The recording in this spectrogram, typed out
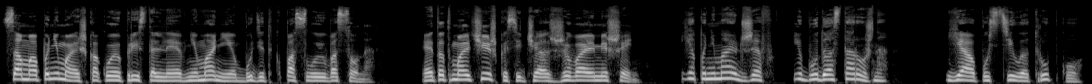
Сама понимаешь, какое пристальное внимание будет к послу Ивасона. Этот мальчишка сейчас живая мишень. Я понимаю, Джефф, и буду осторожна. Я опустила трубку,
